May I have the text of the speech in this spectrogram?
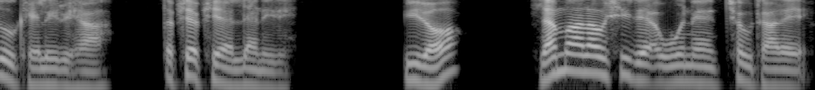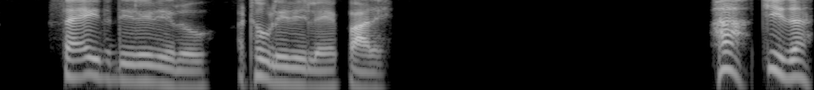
တုခဲလေးတွေဟာတစ်ဖြက်ဖြက်လက်နေတယ်ပြီးတော့လက်မလောက်ရှိတဲ့အဝင်းနဲ့ချုပ်ထားတဲ့ဆန်အိတ်တေးလေးတွေလိုအထုပ်လေးတွေလည်းပါတယ်ဟာကြည်စမ်း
